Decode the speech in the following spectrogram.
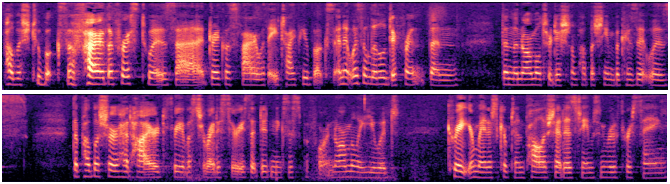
published two books so far. The first was uh, Fire with HIP Books, and it was a little different than than the normal traditional publishing because it was the publisher had hired three of us to write a series that didn't exist before. Normally, you would create your manuscript and polish it, as James and Ruth were saying.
